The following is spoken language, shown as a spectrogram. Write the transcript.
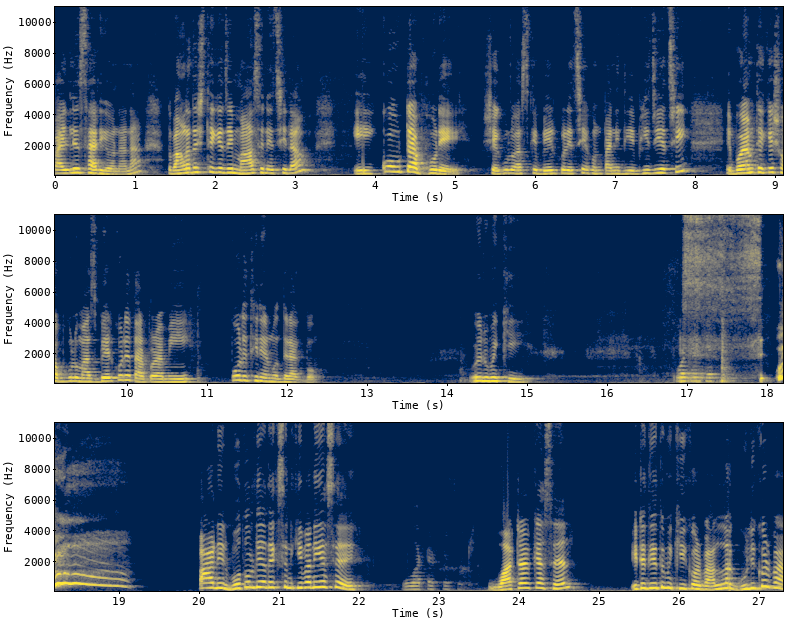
পাইলে সারিও না না? তো বাংলাদেশ থেকে যে মাছ এনেছিলাম, এই কৌটা ভরে সেগুলো আজকে বের করেছি, এখন পানি দিয়ে ভিজিয়েছি। এই বয়াম থেকে সবগুলো মাছ বের করে তারপর আমি পলিথিনের মধ্যে রাখব। ওই রুমে কি? পানির বোতল দিয়ে দেখছেন কি বানিয়েছে? ওয়াটার ক্যাসেল এটা দিয়ে তুমি কি করবা? আল্লাহ গুলি করবা?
